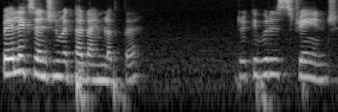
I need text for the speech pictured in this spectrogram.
پہلے ایکسٹینشن میں اتنا ٹائم لگتا ہے جو کہ ویری اسٹرینج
